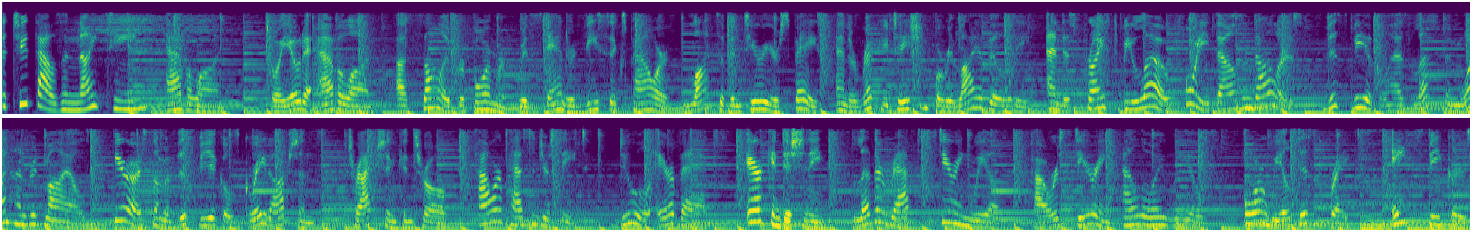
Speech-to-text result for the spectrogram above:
The 2019 Avalon. Toyota Avalon, a solid performer with standard V6 power, lots of interior space, and a reputation for reliability, and is priced below $40,000. This vehicle has less than 100 miles. Here are some of this vehicle's great options. Traction control, power passenger seat, dual airbags, air conditioning, leather-wrapped steering wheel, power steering, alloy wheels, four-wheel disc brakes, eight speakers,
